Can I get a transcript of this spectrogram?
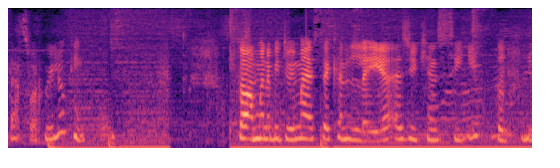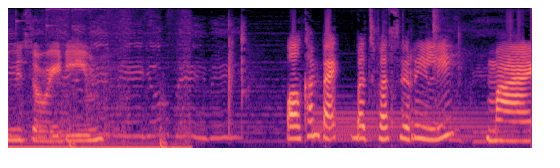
that's what we're looking for so i'm going to be doing my second layer as you can see. The glue is already welcome back but first really my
